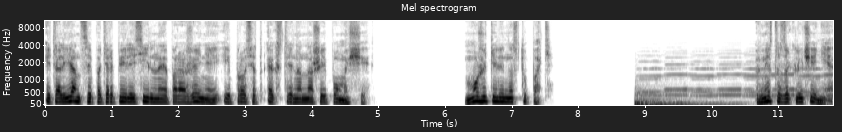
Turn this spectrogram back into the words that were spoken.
Итальянцы потерпели сильное поражение и просят экстренно нашей помощи. Можете ли наступать? Вместо заключения.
